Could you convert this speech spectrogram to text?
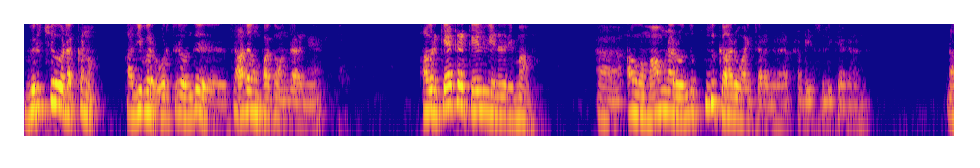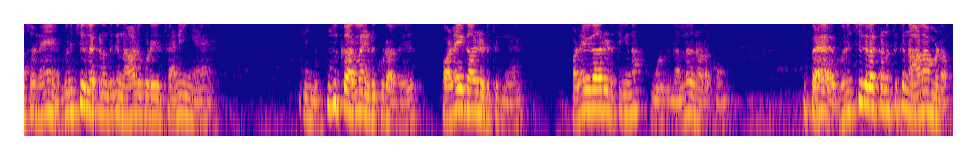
விருச்சுவ லக்கணம் அதிபர் ஒருத்தர் வந்து சாதகம் பார்க்க வந்தாருங்க. அவர் கேட்குற கேள்வி என்ன தெரியுமா? அவங்க மாமனார் வந்து புது கார் வாங்கி தரங்கிறார் அப்படின்னு சொல்லி கேட்குறாங்க. நான் சொன்னேன் விருச்சிக லக்கணத்துக்கு நாலு கூடிய சனிங்க. நீங்கள் புது கார்லாம் எடுக்கக்கூடாது. பழைய கார் எடுத்துக்கங்க. பழைய கார் எடுத்தீங்கன்னா உங்களுக்கு நல்லது நடக்கும். இப்போ விருச்சிக லக்கணத்துக்கு நாலாம் இடம்.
